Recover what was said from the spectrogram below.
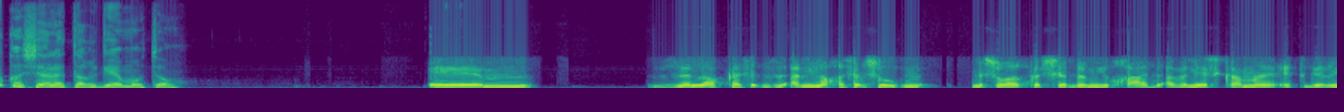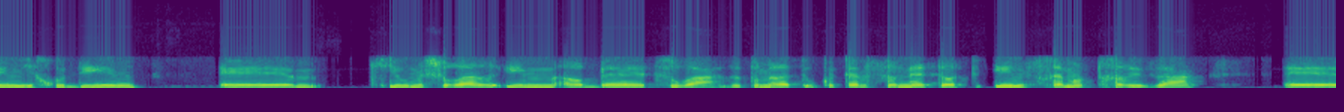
או קשה לתרגם אותו? אמ, זה לא קשה, אני לא חושב שהוא משורר קשה במיוחד, אבל יש כמה אתגרים ייחודיים, אמ, כי הוא משורר עם הרבה צורה. זאת אומרת, הוא כותב סונטות עם סכמות חריזה, אה,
